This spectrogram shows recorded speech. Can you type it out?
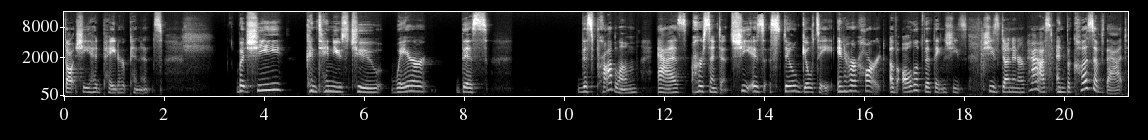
thought she had paid her penance. But she continues to wear this this problem as her sentence. She is still guilty in her heart of all of the things she's she's done in her past and because of that,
